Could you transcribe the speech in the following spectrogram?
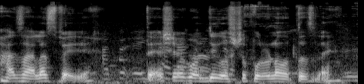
हा झालाच पाहिजे. त्याशिवाय कोणती गोष्ट पूर्ण होतच नाही.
